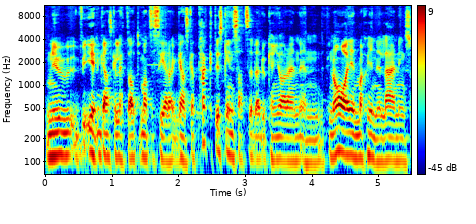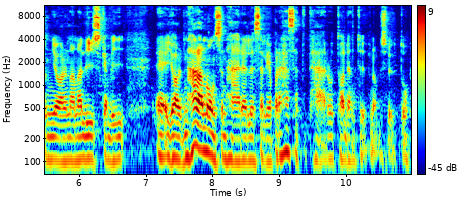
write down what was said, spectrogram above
nu är det ganska lätt att automatisera ganska taktiska insatser där du kan göra en, en, en AI, en maskininlärning som gör en analys. Ska vi eh, göra den här annonsen här eller sälja på det här sättet här och ta den typen av beslut. Och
